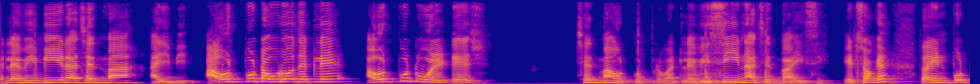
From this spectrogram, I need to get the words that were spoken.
એટલે વીબીના છેદમાં આઈબી આઉટપુટ અવરોધ એટલે આઉટપુટ વોલ્ટેજ છેદમાં આઉટપુટ પ્રવાહ, એટલે વીસી ના છેદમાં આઈસી ઇટ્સ ઓકે તો ઇનપુટ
